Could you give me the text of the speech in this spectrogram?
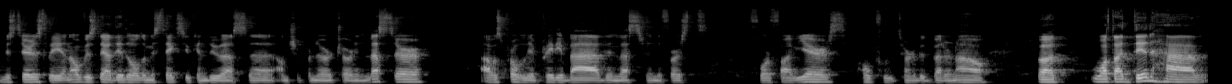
mysteriously. And obviously, I did all the mistakes you can do as an entrepreneur turned investor. I was probably a pretty bad investor in the first four or five years. Hopefully, turn a bit better now. But what I did have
